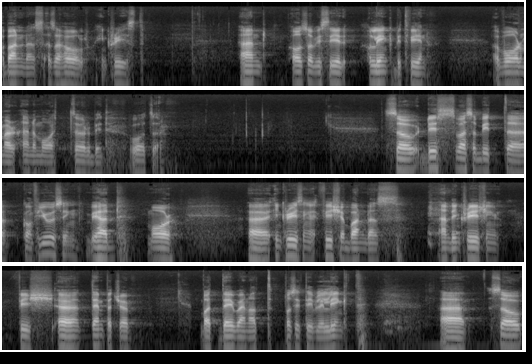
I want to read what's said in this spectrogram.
abundance as a whole increased. And also we see a link between a warmer and a more turbid water. So this was a bit uh, confusing. We had more uh, increasing fish abundance and increasing fish uh, temperature, but they were not positively linked. Uh, so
